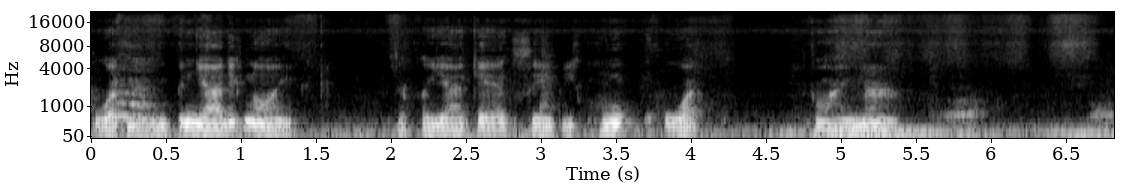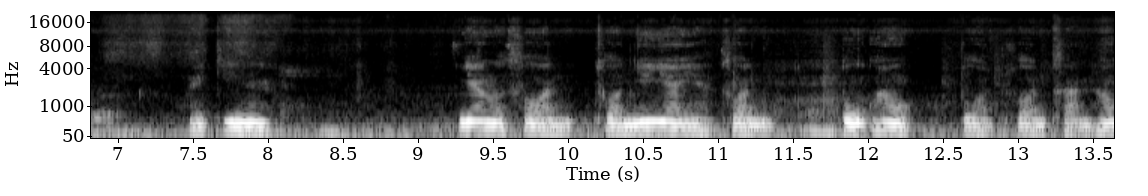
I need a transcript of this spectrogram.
ปวดเนี่ยมันเป็นยาเล็กน้อย แล้วก็ยาแก้อักเสบอีกหกขวด เขาหายมากให้กินย่างละส่วนส่วนใหญ่ๆอะส่วนตุเฮาตัวส่วนสันเฮา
